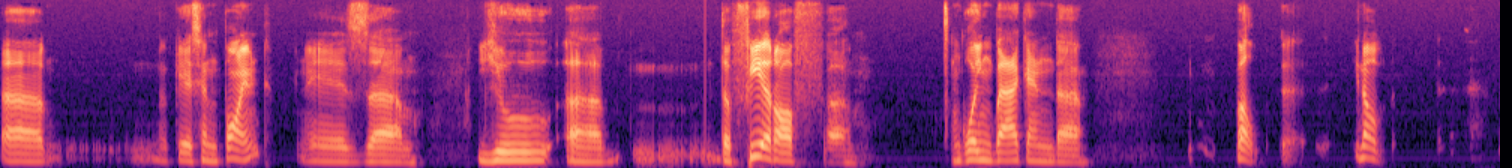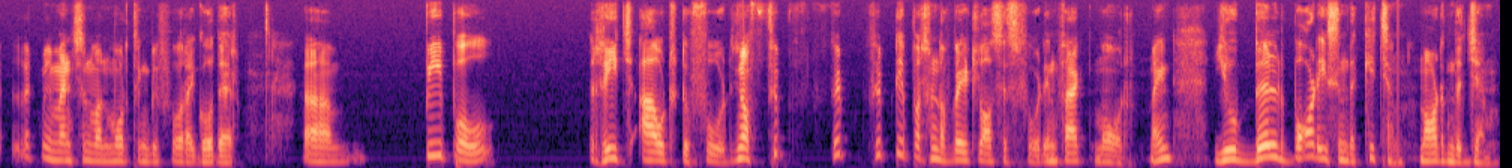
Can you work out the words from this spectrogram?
uh, the case in point is um, you uh, the fear of uh, going back and uh, well uh, you know let me mention one more thing before i go there um, people reach out to food. You know, 50% of weight loss is food. In fact, more, right? You build bodies in the kitchen, not in the gym.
